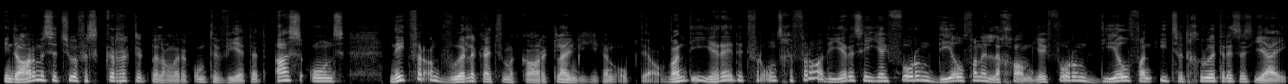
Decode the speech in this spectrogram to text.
En daarom is dit so verskriklik belangrik om te weet dat as ons net verantwoordelikheid vir mekaar 'n klein bietjie kan optel, want die Here het dit vir ons gevra. Die Here sê jy vorm deel van 'n liggaam. Jy vorm deel van iets wat groter is as jy.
